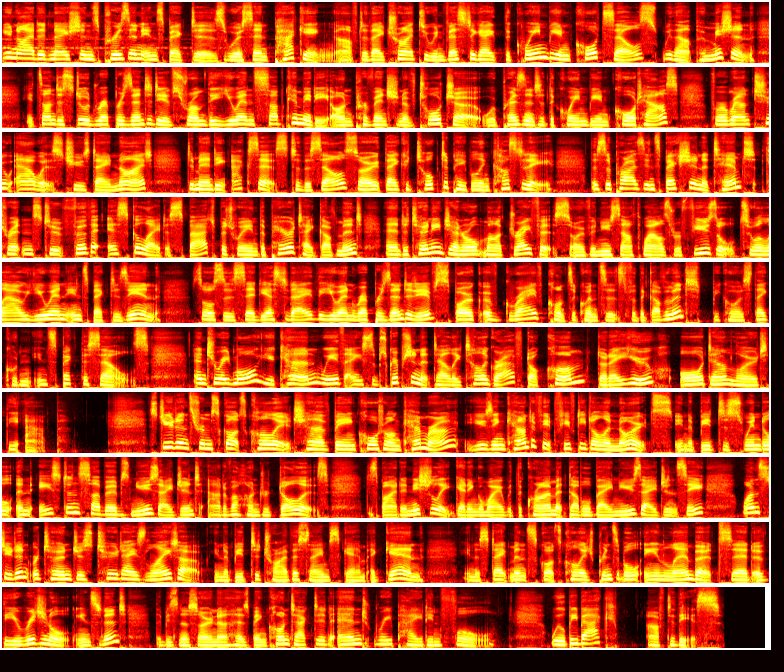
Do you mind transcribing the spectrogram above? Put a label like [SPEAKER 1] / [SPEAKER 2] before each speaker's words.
[SPEAKER 1] United Nations prison inspectors were sent packing after they tried to investigate the Queanbeyan court cells without permission. It's understood representatives from the UN Subcommittee on Prevention of Torture were present at the Queanbeyan courthouse for around two hours Tuesday night, demanding access to the cells so they could talk to people in custody. The surprise inspection attempt threatens to further escalate a spat between the Perrottet government and Attorney General Mark Dreyfus over New South Wales refusal to allow UN inspectors in. Sources said yesterday the UN representative spoke of grave consequences for the government because they couldn't inspect the cells. And to read more, you can with a subscription at dailytelegraph.com.au or download the app. Students from Scots College have been caught on camera using counterfeit $50 notes in a bid to swindle an eastern suburbs newsagent out of $100. Despite initially getting away with the crime at Double Bay News Agency, one student returned just two days later in a bid to try the same scam again. In a statement, Scots College principal Ian Lambert said of the original incident, the business owner has been contacted and repaid in full. We'll be back after this.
